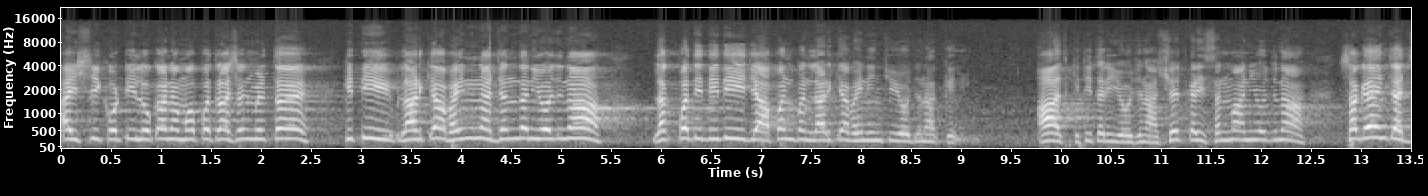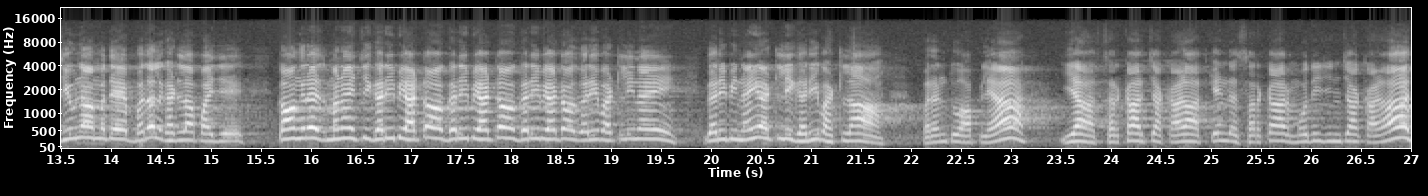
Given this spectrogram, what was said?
ऐंशी कोटी लोकांना मोफत राशन मिळतंय. किती लाडक्या बहिणींना जनधन योजना. लखपती दिदी जे आपण पण लाडक्या बहिणींची योजना केली. आज कितीतरी योजना शेतकरी सन्मान योजना. सगळ्यांच्या जीवनामध्ये बदल घडला पाहिजे. काँग्रेस म्हणायची गरिबी हटाव गरिबी हटाव गरिबी हटाव गरीब हटली नाही. गरिबी नाही हटली गरीब हटला. परंतु आपल्या या सरकारच्या काळात केंद्र सरकार मोदीजींच्या काळात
